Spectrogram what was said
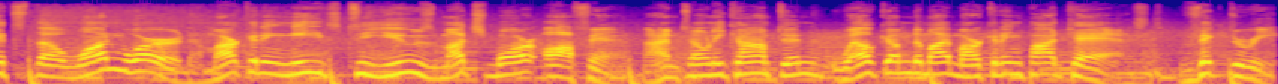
It's the one word marketing needs to use much more often. I'm Tony Compton. Welcome to my marketing podcast. Victory.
